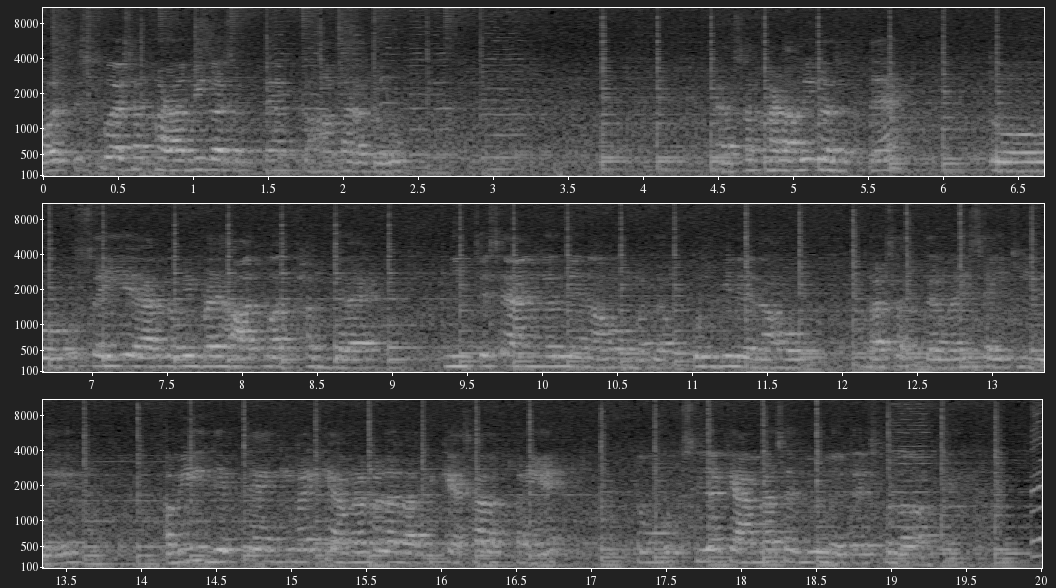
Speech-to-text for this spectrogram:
और इसको ऐसा खड़ा भी कर सकते हैं, कहाँ खड़ा करूँ? ऐसा खड़ा भी कर सकते हैं तो सही है यार, कभी भाई हाथ वाथ थक जाए, नीचे से एंगल लेना हो मतलब कुछ भी लेना हो, कर सकते हैं भाई, सही चीज़ है अभी देखते हैं कि भाई कैमरा पे लगा के कैसा लगता है ये तो सीधा कैमरा से व्यू लेते हैं इसको लगा के।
